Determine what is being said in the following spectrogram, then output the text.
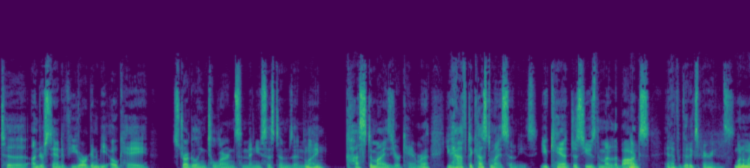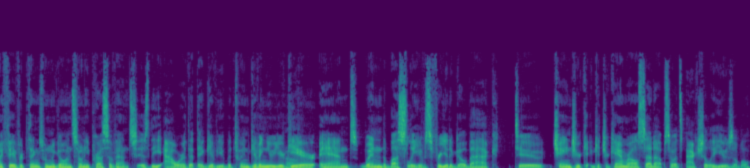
to understand if you're going to be okay struggling to learn some menu systems and mm-hmm. like customize your camera. You have to customize Sony's. You can't just use them out of the box and have a good experience. One of my favorite things when we go on Sony press events is the hour that they give you between giving you your oh. gear and when the bus leaves for you to go back to change your get your camera all set up so it's actually usable.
